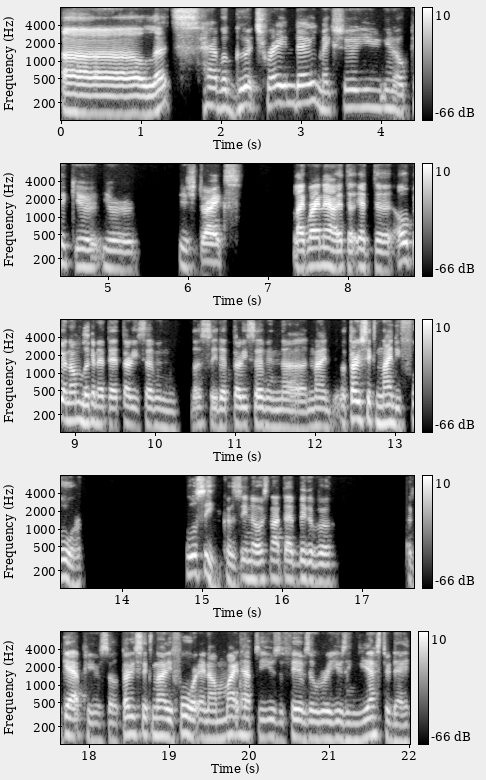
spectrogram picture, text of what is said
uh, let's have a good trading day. Make sure you, you know, pick your, your, your strikes like right now at the at the open, I'm looking at that 37, let's see, that 37 uh 90 3694. We'll see, because you know it's not that big of a a gap here. So 3694, and I might have to use the fibs that we were using yesterday.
